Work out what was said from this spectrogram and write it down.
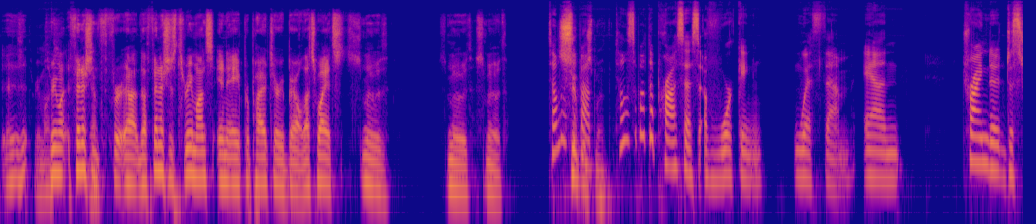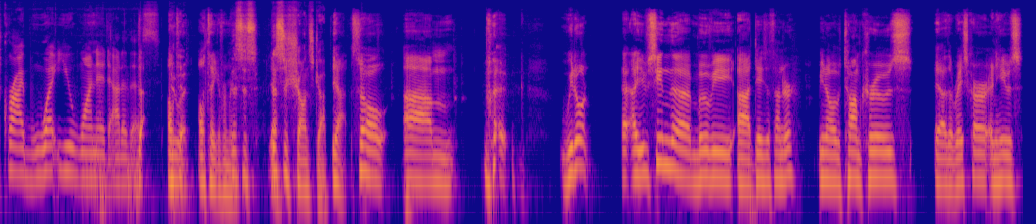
Is it Three months. Three months. Finished in for uh, the finish is three months in a proprietary barrel. That's why it's smooth, smooth, smooth. Tell us Super about smooth. tell us about the process of working with them and trying to describe what you wanted out of this. I'll, Do ta- it. I'll take it from here. This is this is Sean's job. Yeah. So um, we don't. Uh, you've seen the movie uh, Days of Thunder? You know Tom Cruise, uh, the race car, and he was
